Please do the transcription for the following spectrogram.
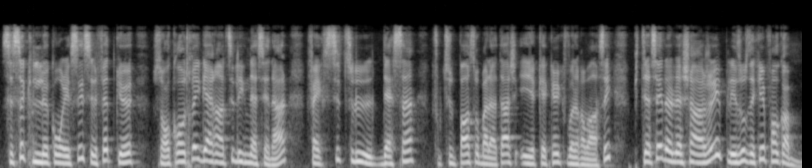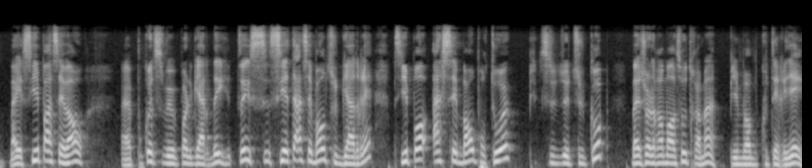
C'est ça qui l'a coincé, c'est le fait que son contrat est garanti de Ligue nationale. Fait que si tu le descends, faut que tu le passes au balotage et il y a quelqu'un qui va le ramasser. Puis tu essaies de le changer, puis les autres équipes font comme, ben, s'il est pas assez bon, euh, pourquoi tu veux pas le garder? Tu sais, si- s'il était assez bon, tu le garderais. Puis s'il est pas assez bon pour toi, puis tu, tu le coupes, ben, je vais le ramasser autrement. Puis il va me coûter rien.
